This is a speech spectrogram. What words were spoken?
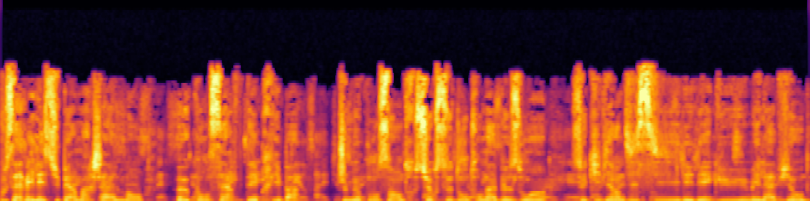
Vous savez, les supermarchés allemands, eux conservent des prix bas. Je me concentre sur ce dont on a besoin, ce qui vient d'ici, les légumes et la viande.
